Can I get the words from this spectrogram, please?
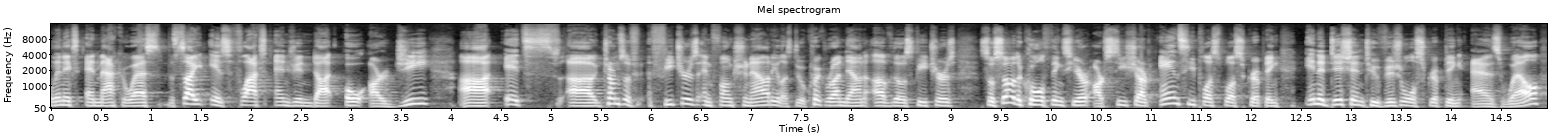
Linux, and Mac OS. The site is flaxengine.org. Uh, it's uh, in terms of features and functionality. Let's do a quick rundown of those features. So some of the cool things here are C Sharp and C++ scripting, in addition to visual scripting as well.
